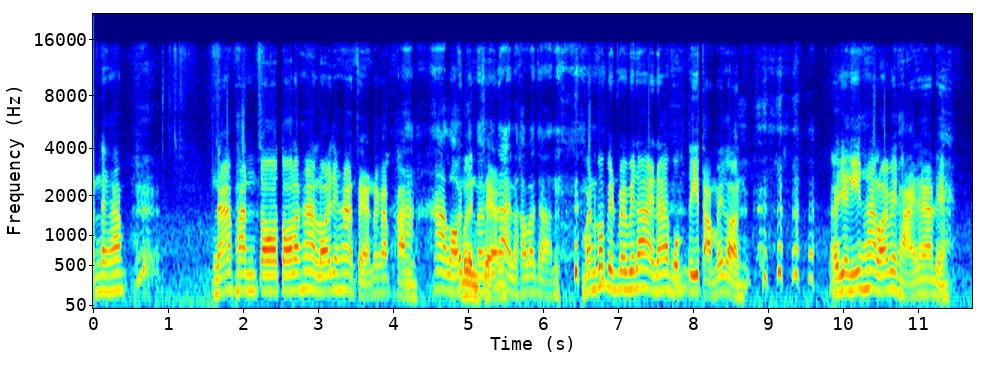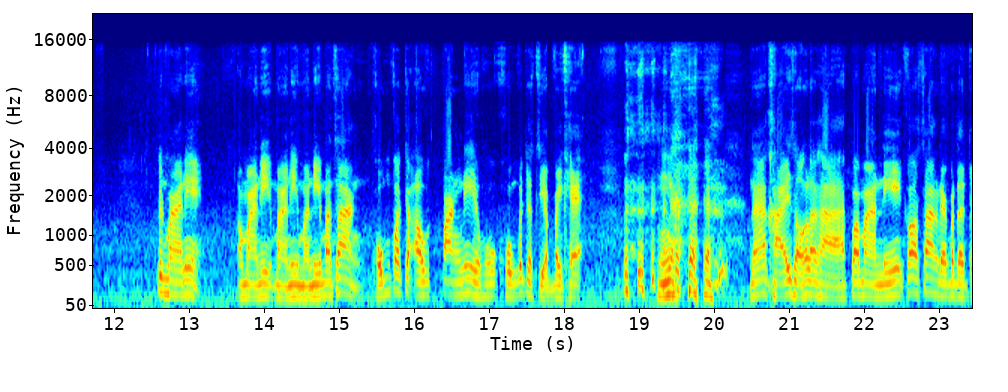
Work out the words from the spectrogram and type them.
นนะครับ นะพันตอตอละห้าร้อยได้ห้าแสนนะครับพันห้าร้อยหมื่เป็นนไปแสนไม่ได้หรอครับ อาจารย์ มันก็เป็นไปไม่ได้นะผมตีต่ำไว้ก่อนเอออย่างนี้ห้าร้อยไม่ขายนะครับ เนี่ย ขึ้นมานี่เอามานี่มานี่มานี่มาสร้าง ผมก็จะเอาปังนี่ผมผมก็จะเสียบใบแคะ นะขายสองราคาประมาณนี้ก็สร้างแรงบันดาลใจ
